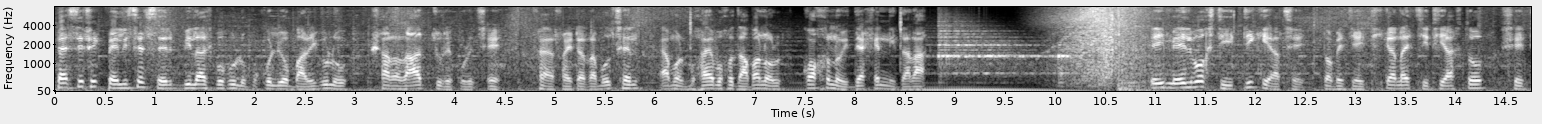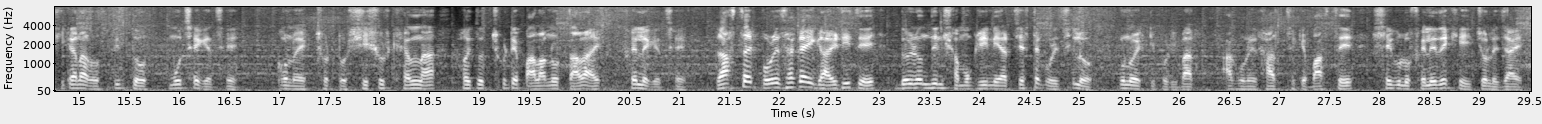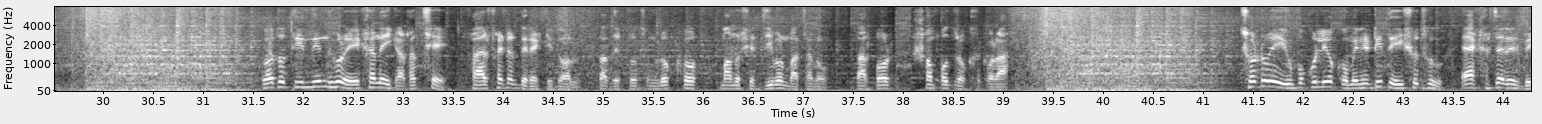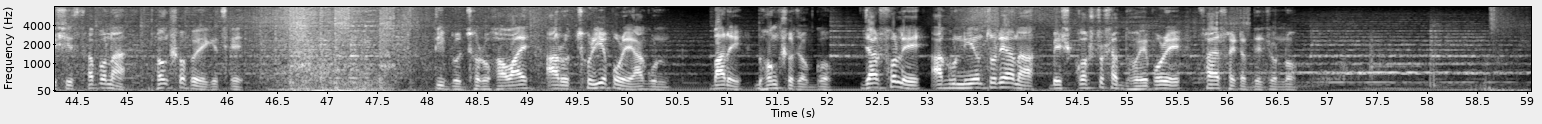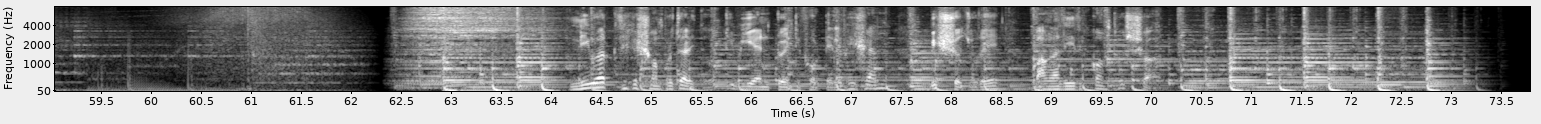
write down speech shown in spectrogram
প্যাসিফিক প্যালিসেসের বিলাসবহুল উপকূলীয় বাড়িগুলো সারা রাত জুড়ে পড়েছে। ফায়ার ফাইটাররা বলছেন, এমন ভয়াবহ দাবানল কখনোই দেখেননি তারা। এই মেইলবক্সটি টিকে আছে, তবে যেই ঠিকানায় চিঠি আসত, সেই ঠিকানার অস্তিত্ব মুছে গেছে। কোনো এক ছোট্ট শিশুর খেলনা হয়তো ছুটে পালানোর তাড়ায় ফেলে গেছে। রাস্তায় পড়ে থাকা এই গাড়িটিতে দৈনন্দিন সামগ্রী নেয়ার চেষ্টা করেছিল কোনো একটি পরিবার। আগুনের হাত থেকে বাঁচতে সেগুলো ফেলে রেখেই চলে যায়। গত তিন দিন ধরে এখানেই কাটাচ্ছে ফায়ার ফাইটারদের একটি দল। তাদের প্রথম লক্ষ্য মানুষের জীবন বাঁচানো, তারপর সম্পদ রক্ষা করা। ছোট এই উপকূলীয় কমিউনিটিতেই শুধু এক হাজারের বেশি স্থাপনা ধ্বংস হয়ে গেছে। তীব্র ঝোড়ো হাওয়ায় আরও ছড়িয়ে পড়ে আগুন বাড়ে ধ্বংসযজ্ঞ, যার ফলে আগুন নিয়ন্ত্রণে আনা বেশ কষ্টসাধ্য হয়ে পড়ে ফায়ার ফাইটারদের জন্য। নিউ ইয়র্ক থেকে সম্প্রচারিত টিভিএন টোয়েন্টি ফোর টেলিভিশন, বিশ্বজুড়ে বাঙালির কণ্ঠস্বর।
